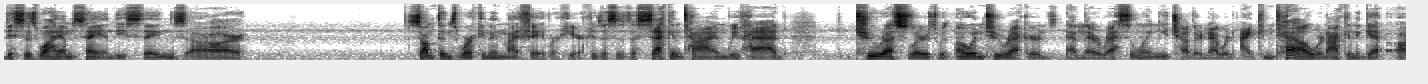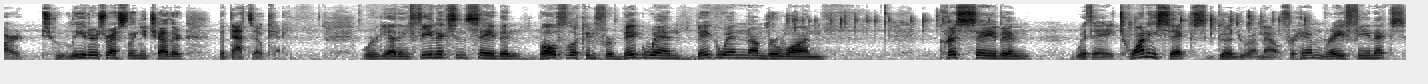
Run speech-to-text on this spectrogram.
this is why I'm saying these things are. Something's working in my favor here because this is the second time we've had two wrestlers with 0 and 2 records and they're wrestling each other. Now, I can tell we're not going to get our two leaders wrestling each other, but that's okay. We're getting Phoenix and Sabin both looking for big win, big win number one. Chris Sabin with a 26, good amount for him. Ray Phoenix,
